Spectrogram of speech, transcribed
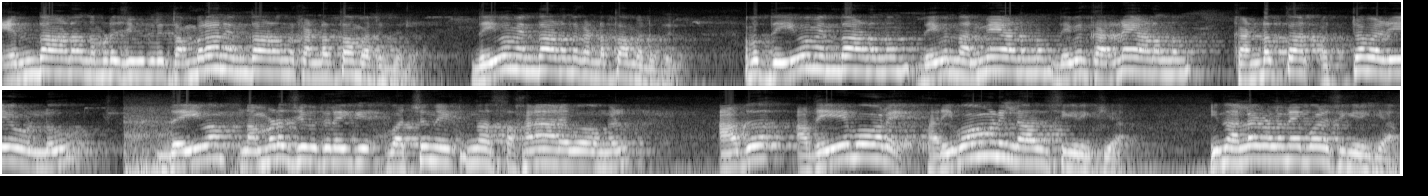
എന്താണ് നമ്മുടെ ജീവിതത്തിൽ തമ്പരാൻ എന്താണെന്ന് കണ്ടെത്താൻ പറ്റുന്നില്ല. ദൈവം എന്താണെന്ന് കണ്ടെത്താൻ പറ്റത്തില്ല. അപ്പോൾ ദൈവം എന്താണെന്നും ദൈവം നന്മയാണെന്നും ദൈവം കരുണയാണെന്നും കണ്ടെത്താൻ ഒറ്റ വഴിയേ ഉള്ളൂ. ദൈവം നമ്മുടെ ജീവിതത്തിലേക്ക് വച്ചു നീട്ടുന്ന സഹനാനുഭവങ്ങൾ അത് അതേപോലെ പരിഭവങ്ങളില്ലാതെ സ്വീകരിക്കുക. ഈ നല്ല കള്ളനെ പോലെ സ്വീകരിക്കാം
